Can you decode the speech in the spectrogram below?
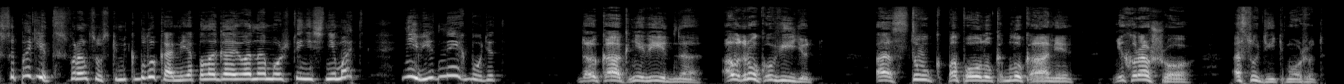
сапоги с французскими каблуками, я полагаю, она может и не снимать, не видно их будет. — Да как не видно? А вдруг увидит? А стук по полу каблуками? Нехорошо. Осудить может.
